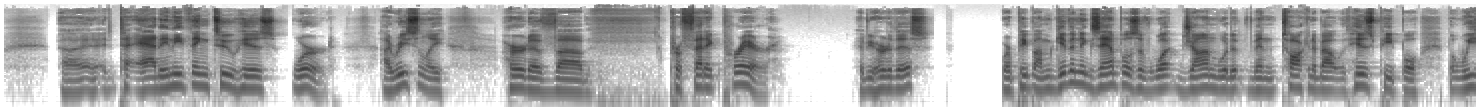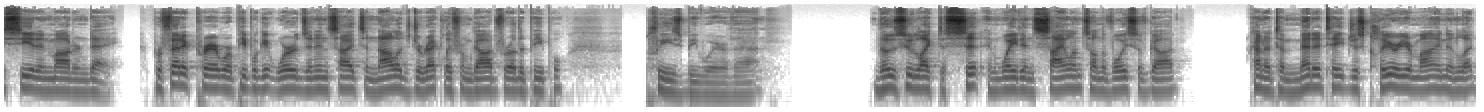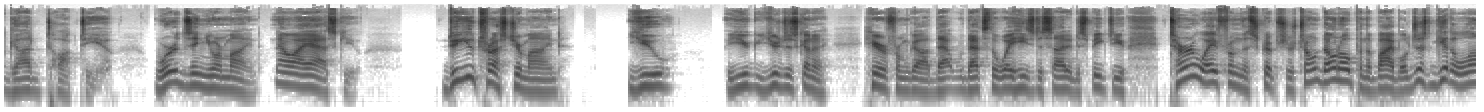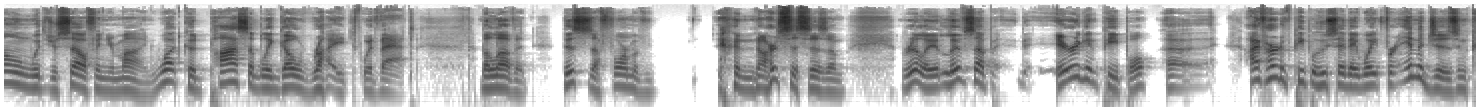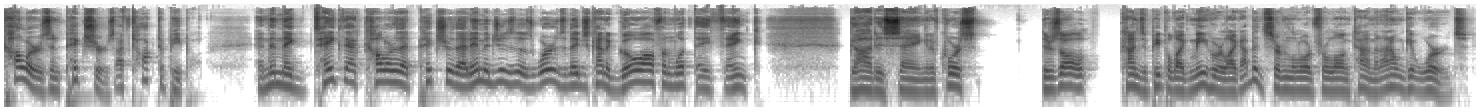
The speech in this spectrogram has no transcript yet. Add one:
uh, to add anything to his word. I recently heard of uh, prophetic prayer. Have you heard of this? Where people, I'm giving examples of what John would have been talking about with his people, but we see it in modern day. Prophetic prayer, where people get words and insights and knowledge directly from God for other people. Please beware of that. Those who like to sit and wait in silence on the voice of God, kind of to meditate, just clear your mind and let God talk to you. Words in your mind. Now I ask you, do you trust your mind? You, you you're just to hear from God. That that's the way he's decided to speak to you. Turn away from the scriptures. Don't don't open the Bible. Just get alone with yourself in your mind. What could possibly go right with that? Beloved, this is a form of narcissism. really, it lifts up arrogant people. Uh, I've heard of people who say they wait for images and colors and pictures. I've talked to people. And then they take that color, that picture, that images, those words, and they just kind of go off on what they think God is saying. And of course, there's all kinds of people like me who are like, I've been serving the Lord for a long time and I don't get words.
